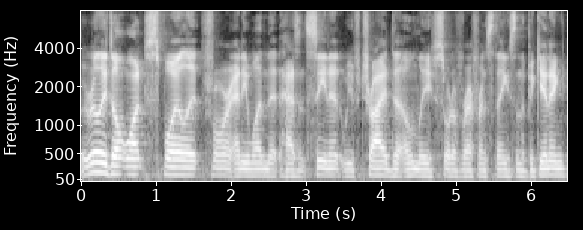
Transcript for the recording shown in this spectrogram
we really don't want to spoil it for anyone that hasn't seen it. We've tried to only sort of reference things in the beginning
